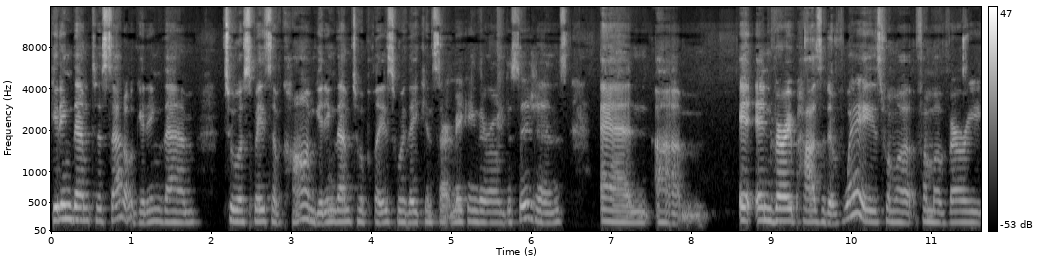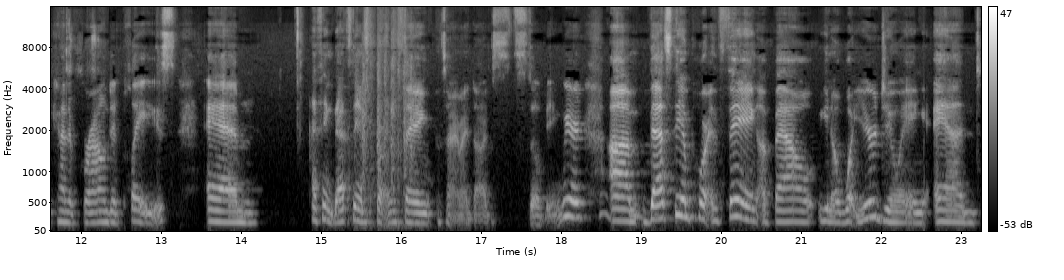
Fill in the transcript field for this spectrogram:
getting them to settle getting them to a space of calm getting them to a place where they can start making their own decisions and um, in very positive ways from a from a very kind of grounded place. And i think that's the important thing sorry my dog's still being weird um, that's the important thing about you know what you're doing and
